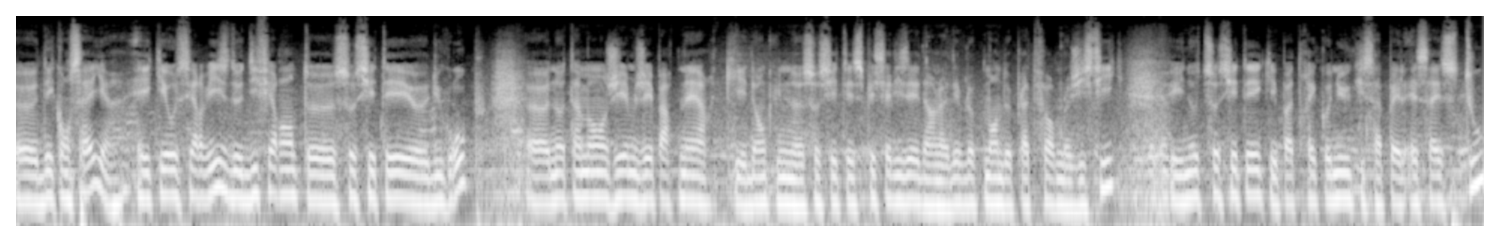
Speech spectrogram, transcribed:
euh, des conseils, et qui est au service de différentes sociétés du groupe, notamment JMG Partner, qui est donc une société spécialisée dans le développement de plateformes logistiques, et une autre société qui est pas très connue qui s'appelle SAS2,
